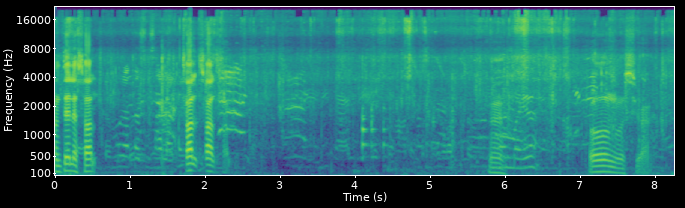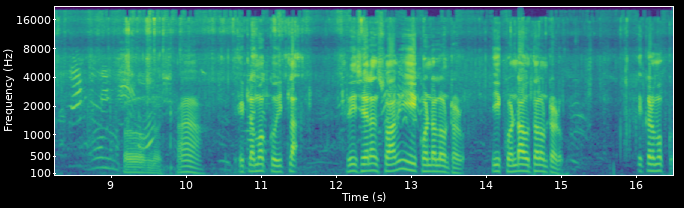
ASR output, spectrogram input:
అంతేలే చాలు. చాలు చాలు చాలు. ఓం నమ శివాయ. ఓం నమ ఇట్లా మొక్కు ఇట్లా. శ్రీశైలం స్వామి ఈ కొండలో ఉంటాడు. ఈ కొండ అవతల ఉంటాడు. ఇక్కడ మొక్కు.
